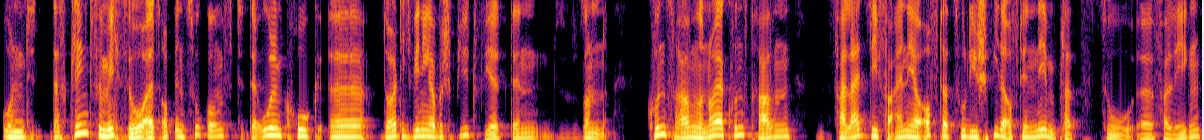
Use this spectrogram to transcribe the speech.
Und das klingt für mich so, als ob in Zukunft der Uhlenkrug äh, deutlich weniger bespielt wird, denn so ein Kunstrasen, so ein neuer Kunstrasen verleitet die Vereine ja oft dazu, die Spiele auf den Nebenplatz zu äh, verlegen.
